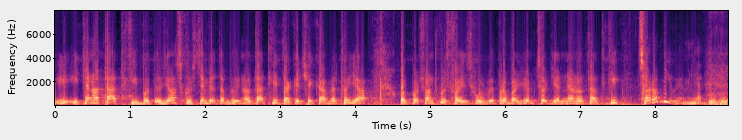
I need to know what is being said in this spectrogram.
i, i te notatki, bo w związku z tym, że to były notatki takie ciekawe, to ja od początku swojej służby prowadziłem codzienne notatki, co robiłem, nie? Mhm.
